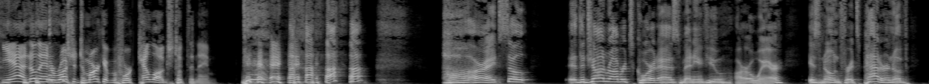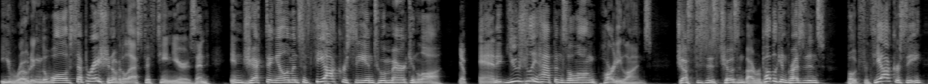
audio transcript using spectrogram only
yeah. No, they had to rush it to market before Kellogg's took the name. all right. So, uh, the John Roberts Court, as many of you are aware, is known for its pattern of eroding the wall of separation over the last 15 years and injecting elements of theocracy into American law. Yep. And it usually happens along party lines. Justices chosen by Republican presidents vote for theocracy,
